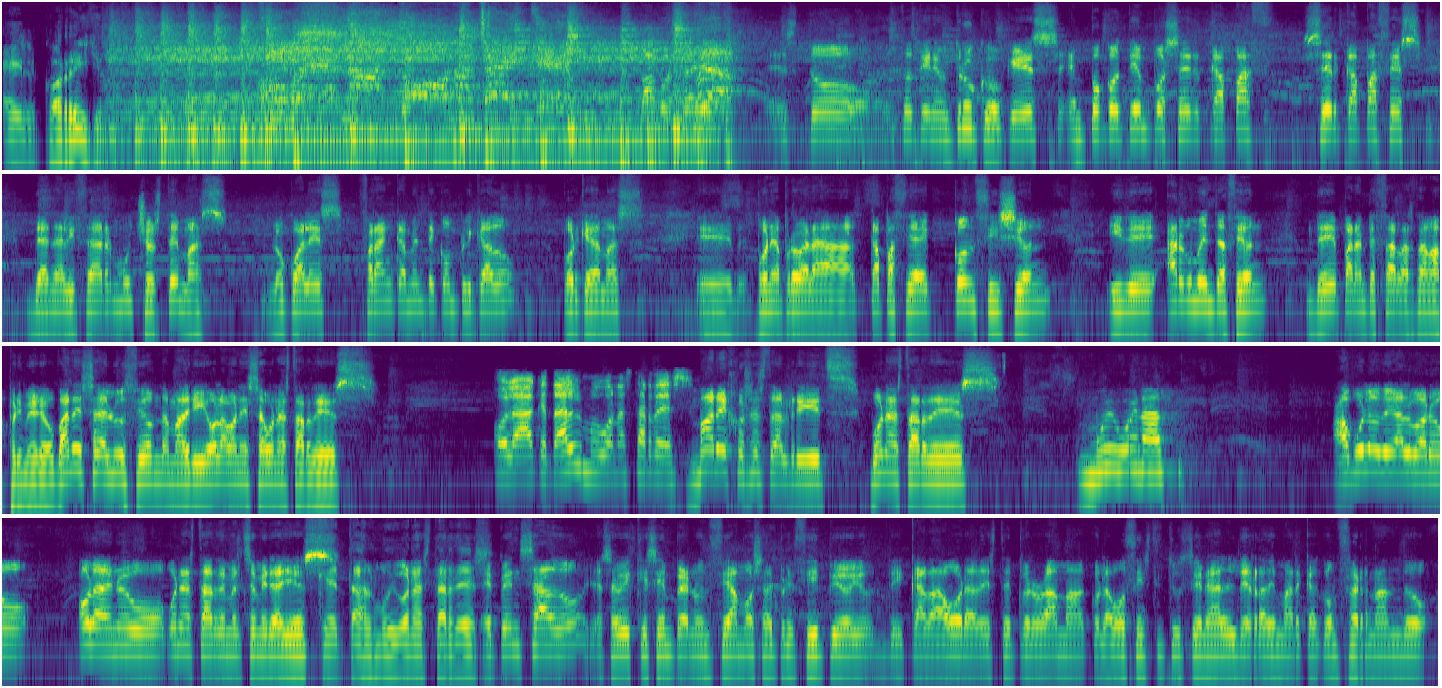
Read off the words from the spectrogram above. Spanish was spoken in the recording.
El Corrillo. Vamos allá. Esto, esto tiene un truco, que es en poco tiempo ser capaz, ser capaces de analizar muchos temas, lo cual es francamente complicado porque además eh, pone a prueba la capacidad de concisión y de argumentación de, para empezar, las damas primero. Vanessa de Lucio, Onda Madrid. Hola Vanessa, buenas tardes. Hola, ¿qué tal? Muy buenas tardes. Mare José Stalritz, buenas tardes. Muy buenas. Abuelo de Álvaro, hola de nuevo. Buenas tardes, Melcho Miralles. ¿Qué tal? Muy buenas tardes. He pensado, ya sabéis que siempre anunciamos al principio de cada hora de este programa con la voz institucional de Radio Marca con Fernando,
